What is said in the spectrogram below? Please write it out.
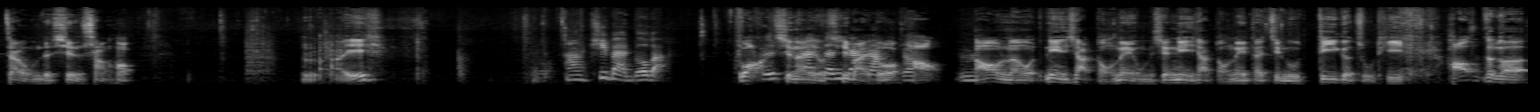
在我们的线上哈，来，啊，七百多吧，哇，现在有七百多，好，然后呢，我念一下斗内，我们先念一下斗内，再进入第一个主题，好，这个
